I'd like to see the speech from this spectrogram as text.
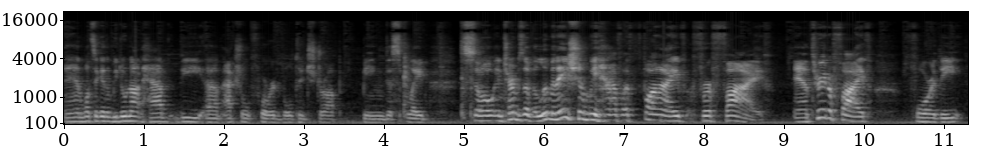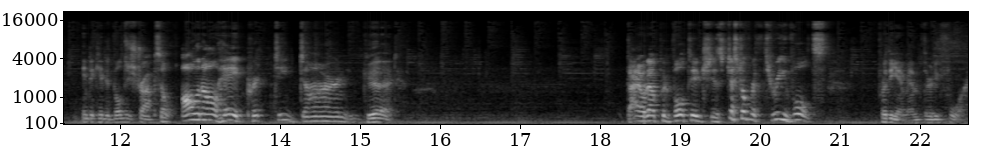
And once again, we do not have the uh, actual forward voltage drop being displayed. So in terms of illumination, we have a 5 for 5 and 3 out of 5 for the indicated voltage drop. So all in all, hey, pretty darn good. Diode output voltage is just over 3 volts for the MM34.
